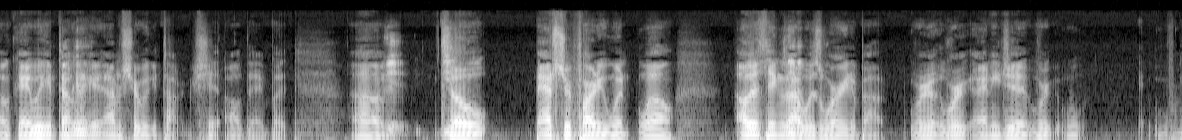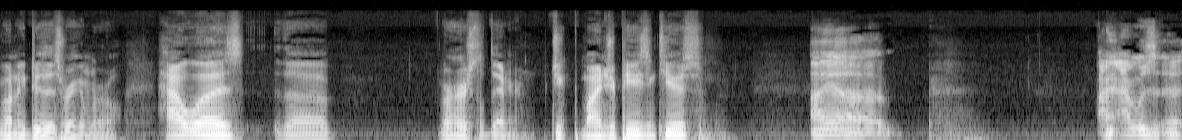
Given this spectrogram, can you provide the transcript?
Okay, we can talk. We can, I'm sure we could talk shit all day, but um, Yeah. so bachelor party went well. Other things I was worried about. We're we're I need you. We're we're going to do this rigmarole. How was the rehearsal dinner? Did you mind your p's and q's? I uh, I I was. Uh,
